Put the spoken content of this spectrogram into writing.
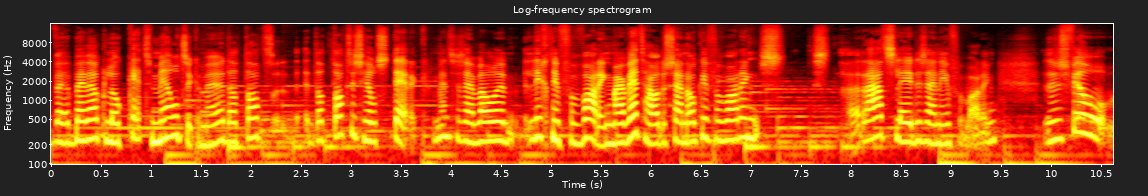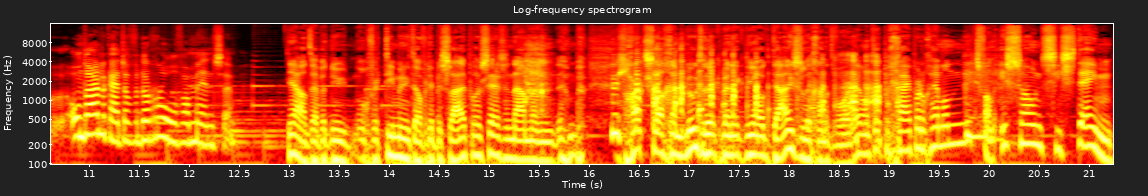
bij, welk loket meld ik me, dat dat, dat dat is heel sterk. Mensen zijn wel uh, licht in verwarring, maar wethouders zijn ook in verwarring raadsleden zijn in verwarring. Er is veel onduidelijkheid over de rol van mensen. Ja, want we hebben het nu ongeveer 10 minuten over dit besluitproces. En na mijn hartslag en bloeddruk ben ik nu ook duizelig aan het worden. Want ik begrijp er nog helemaal niks van. Is zo'n systeem,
